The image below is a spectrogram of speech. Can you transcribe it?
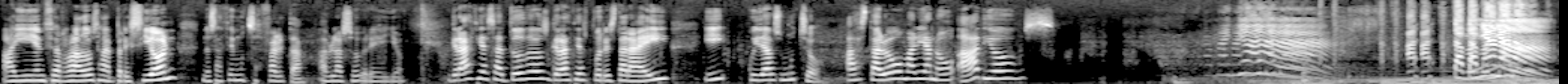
ahí encerrados a presión, nos hace mucha falta hablar sobre ello. Gracias a todos, gracias por estar ahí y cuidaos mucho. Hasta luego, Mariano. Adiós. Mañana. Hasta mañana.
